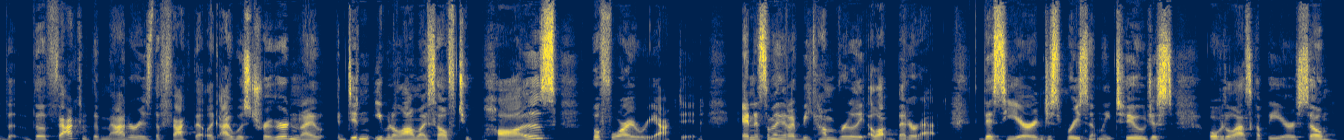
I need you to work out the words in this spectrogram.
the, the fact of the matter is the fact that like i was triggered and i didn't even allow myself to pause before i reacted. And it's something that i've become really a lot better at this year and just recently too just over the last couple of years. So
